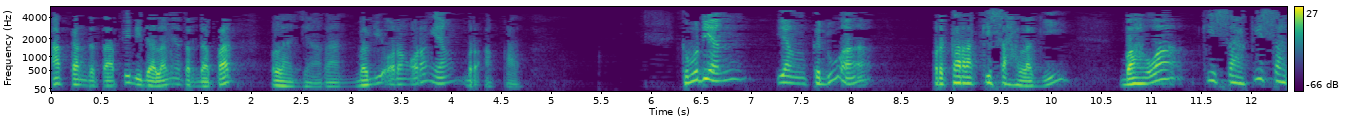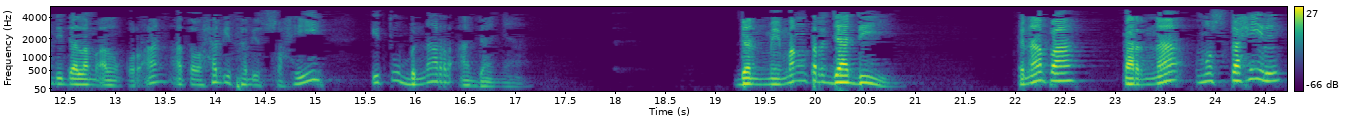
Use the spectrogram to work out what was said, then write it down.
akan tetapi di dalamnya terdapat pelajaran bagi orang-orang yang berakal. Kemudian yang kedua, perkara kisah lagi bahwa kisah-kisah di dalam Al-Quran atau hadis-hadis sahih itu benar adanya. Dan memang terjadi. Kenapa? Karena mustahil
